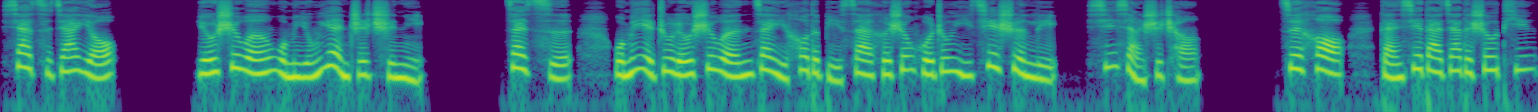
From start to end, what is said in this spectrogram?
下次加油，刘诗雯，我们永远支持你。在此，我们也祝刘诗雯在以后的比赛和生活中一切顺利，心想事成。最后，感谢大家的收听、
